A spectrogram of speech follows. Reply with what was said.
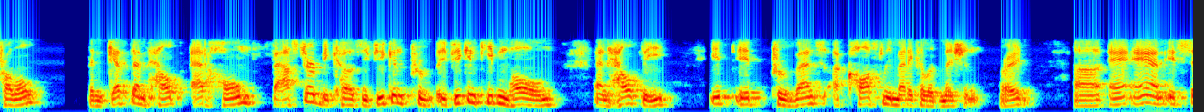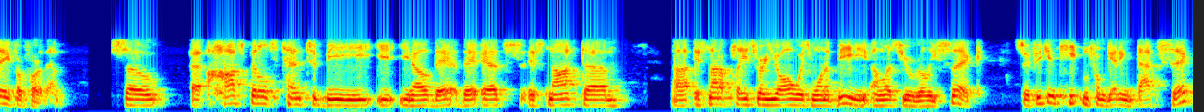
trouble then get them help at home faster because if you can if you can keep them home and healthy, it, it prevents a costly medical admission, right? Uh, and, and, it's safer for them. So uh, hospitals tend to be, you, you know, they it's it's not um, uh, it's not a place where you always want to be unless you're really sick. So if you can keep them from getting that sick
